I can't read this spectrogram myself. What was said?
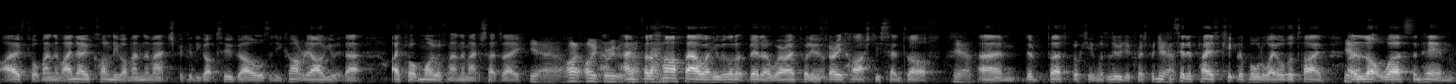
I thought man. I know Connolly got man of the match because he got two goals, and you can't really argue with that. I thought Mooy was man of the match that day. Yeah, I, I agree with And that. And for the half hour he was on at Villa, where I thought he was very harshly sent off. Yeah. Um, the first booking was ludicrous. When you Yeah. consider players kick the ball away all the time, Yeah. a lot worse than him,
